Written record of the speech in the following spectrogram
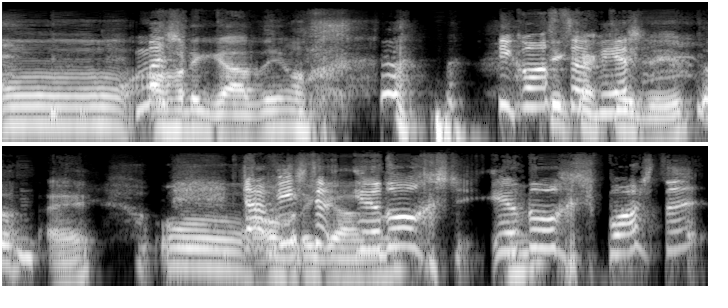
um Mas- obrigado e um Ficam a fica saber. aqui dito. É. Um Já viste? obrigado. Eu dou, eu dou resposta,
